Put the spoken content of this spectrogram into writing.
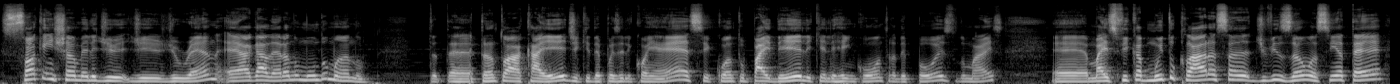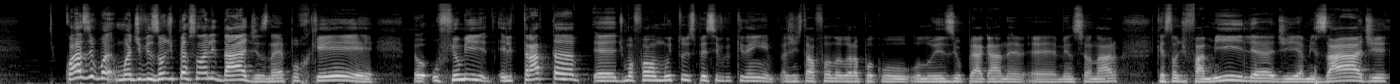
Só quem chama ele de, de, de Ren é a galera no mundo humano. É, tanto a Kaede, que depois ele conhece, quanto o pai dele, que ele reencontra depois tudo mais. É, mas fica muito clara essa divisão, assim, até quase uma, uma, divisão de personalidades, né? Porque o, o filme, ele trata é, de uma forma muito específica, que nem a gente estava falando agora há pouco, o, o Luiz e o PH, né, é, mencionaram, questão de família, de amizade,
